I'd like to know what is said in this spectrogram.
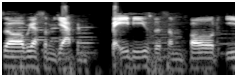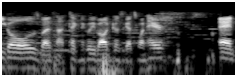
So we got some yapping babies with some bald eagles, but it's not technically bald because it gets one hair. And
